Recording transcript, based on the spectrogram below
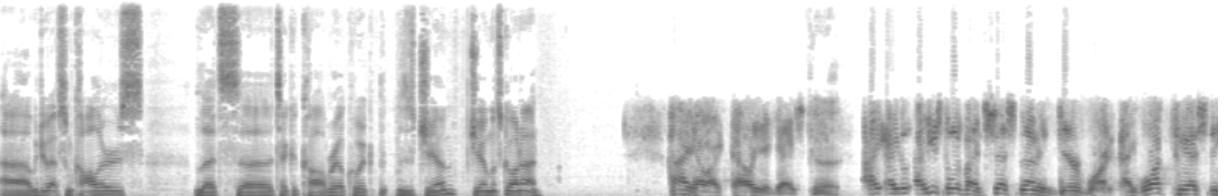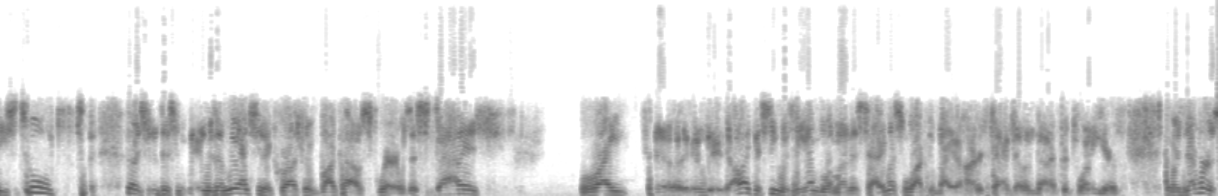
Uh, we do have some callers. Let's uh, take a call real quick. This is Jim. Jim, what's going on? Hi, how are, how are you guys? Good. I, I I used to live on Chestnut in Dearborn. I walked past these two. There was this. It was a mansion across from Bughouse Square. It was a Scottish Rite. Uh, all I could see was the emblem on the side. I must have walked by it a hundred times. I lived down there for twenty years. There was never a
